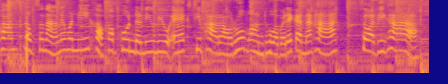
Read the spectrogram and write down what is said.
ความสนุกสนานในวันนี้ขอขอบคุณ The New View X ที่พาเราร่วมออนทัวร์ไปด้วยกันนะคะ สวัสดีค่ะ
